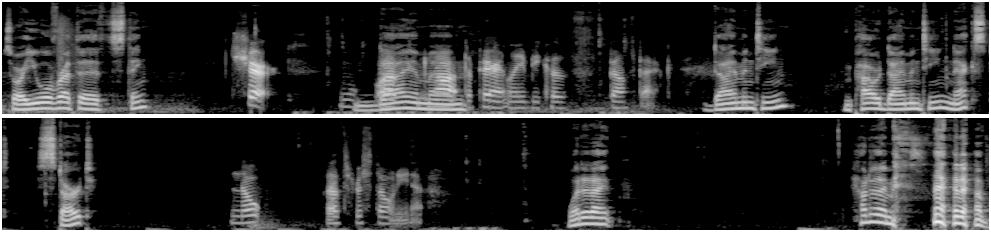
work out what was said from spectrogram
So, are you over at the thing? Sure. Well, Diamond. not apparently because bounce back. Diamantine, empowered diamantine. Next, start. Nope. That's for Stonia. What did I? How did I mess that up?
